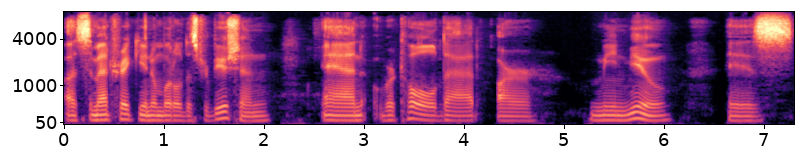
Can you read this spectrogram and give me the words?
a symmetric unimodal distribution and we're told that our mean mu is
